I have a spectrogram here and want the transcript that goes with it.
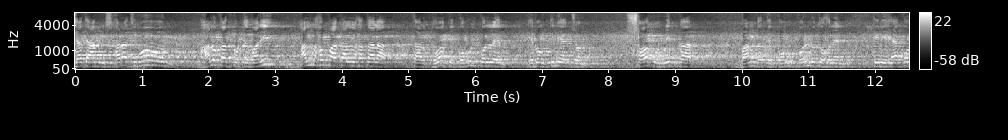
যাতে আমি সারা জীবন ভালো কাজ করতে পারি। আল্লাহ পাক আল্লাহ তালা তার দোয়াকে কবুল করলেন এবং তিনি একজন সৎ ও নিকার বান্দাতে পরিণত হলেন। তিনি এখন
